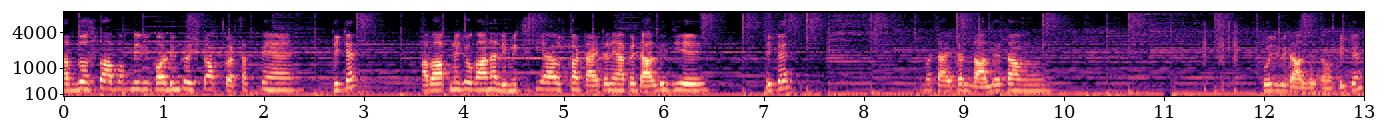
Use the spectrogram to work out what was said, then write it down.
अब दोस्तों आप अपनी रिकॉर्डिंग को स्टॉप कर सकते हैं ठीक है? अब आपने जो गाना रिमिक्स किया है उसका टाइटल यहाँ पे डाल दीजिए ठीक है? मैं टाइटल डाल देता हूँ। कुछ भी डाल देता हूँ ठीक है?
